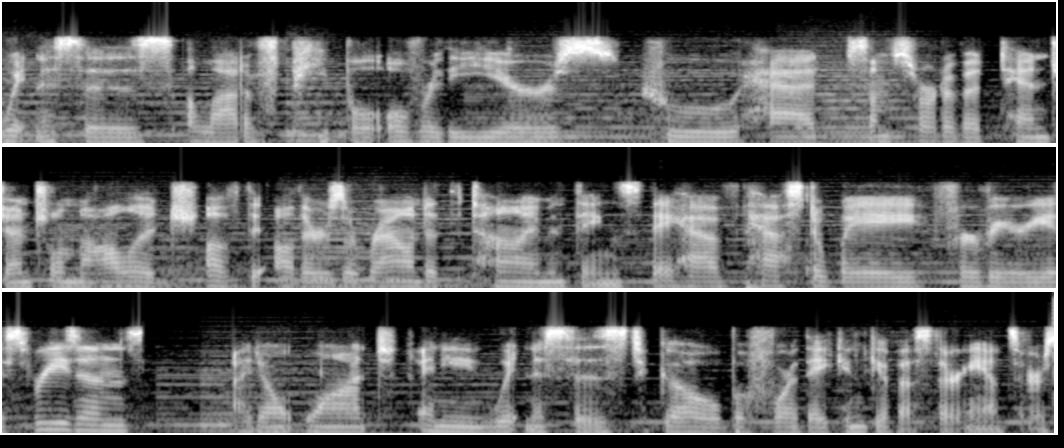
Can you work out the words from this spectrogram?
witnesses, a lot of people over the years who had some sort of a tangential knowledge of the others around at the time and things, they have passed away for various reasons. I don't want any witnesses to go before they can give us their answers.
